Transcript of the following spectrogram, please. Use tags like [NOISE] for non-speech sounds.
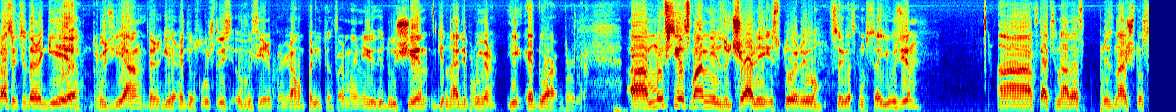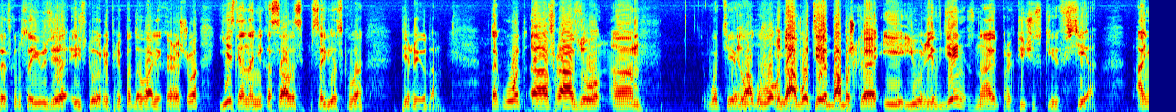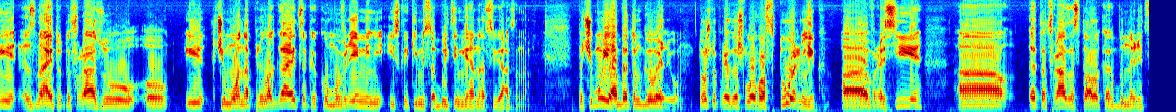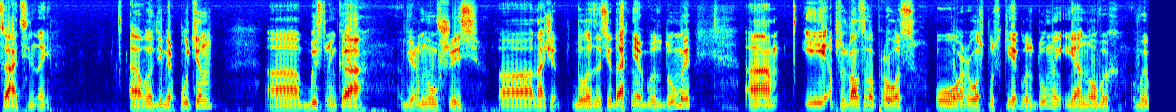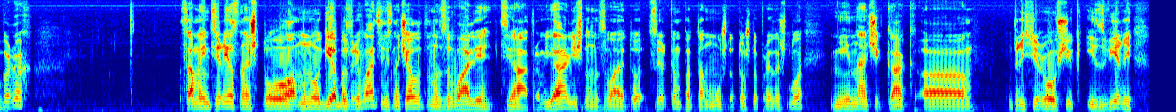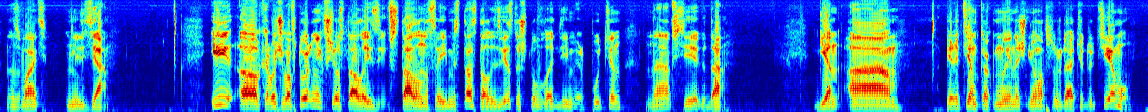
Здравствуйте, дорогие друзья, дорогие радиослушатели. В эфире программа «Политинформания» ее ведущие Геннадий Брумер и Эдуард Брумер. А, мы все с вами изучали историю в Советском Союзе. А, кстати, надо признать, что в Советском Союзе историю преподавали хорошо, если она не касалась советского периода. Так вот, а, фразу вот тебе бабушка. Да, вот тебе бабушка и Юрьев день знают практически все. Они знают эту фразу и к чему она прилагается, к какому времени и с какими событиями она связана. Почему я об этом говорю? То, что произошло во вторник а, в России, а, эта фраза стала как бы нарицательной. А, Владимир Путин, а, быстренько вернувшись, а, значит, было заседание Госдумы, а, и обсуждался вопрос о распуске Госдумы и о новых выборах. Самое интересное, что многие обозреватели сначала это называли театром. Я лично называю это цирком, потому что то, что произошло, не иначе как э, дрессировщик и звери назвать нельзя. И, э, короче, во вторник все стало, встало на свои места, стало известно, что Владимир Путин навсегда – Ген, а перед тем, как мы начнем обсуждать эту тему, э,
